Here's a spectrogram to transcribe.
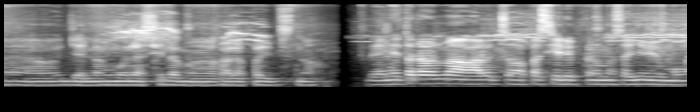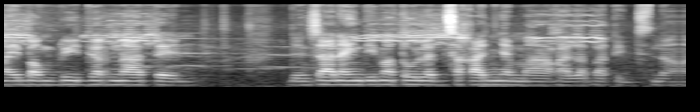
Ah, diyan lang muna sila mga kalapatids, no? Then ito naman mga kalapatids, pasilip ko naman sa inyo yung mga ibang breeder natin. Then sana hindi matulad sa kanya mga kalapatids, no?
